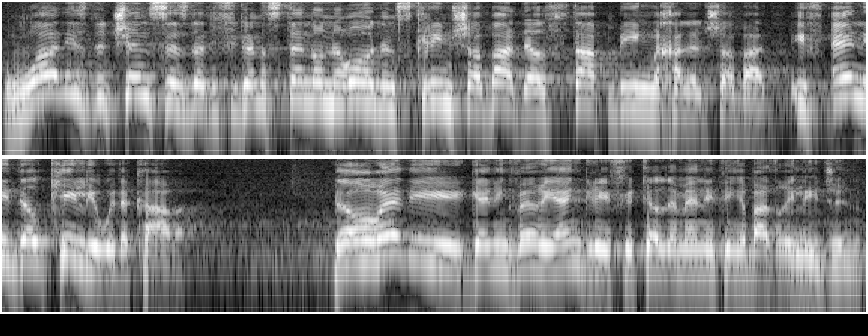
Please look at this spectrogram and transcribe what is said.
What is the chances that if you're going to stand on the road and scream Shabbat, they'll stop being Mechalel Shabbat? If any, they'll kill you with a car. They're already getting very angry if you tell them anything about religion.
